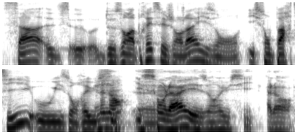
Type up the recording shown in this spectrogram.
ça, euh, deux ans après, ces gens-là, ils, ont, ils sont partis ou ils ont réussi? Non, non, ils euh, sont là et ils ont réussi. Alors,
